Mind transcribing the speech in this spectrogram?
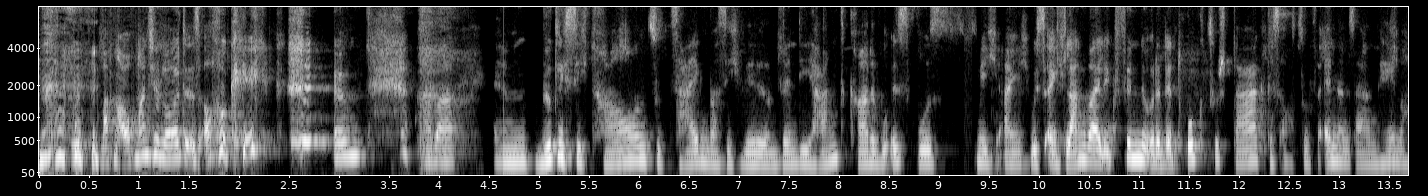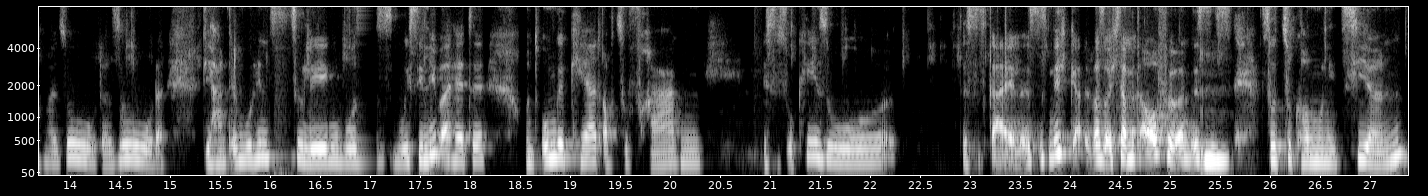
machen auch manche Leute, ist auch okay. Ähm, aber ähm, wirklich sich trauen zu zeigen, was ich will. Und wenn die Hand gerade wo ist, wo es mich eigentlich, wo ich es eigentlich langweilig finde oder der Druck zu stark, das auch zu verändern, sagen, hey, mach mal so oder so oder die Hand irgendwo hinzulegen, wo, wo ich sie lieber hätte und umgekehrt auch zu fragen, ist es okay so? Ist es geil? Ist es nicht geil? Was soll ich damit aufhören? Ist mhm. es so zu kommunizieren?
